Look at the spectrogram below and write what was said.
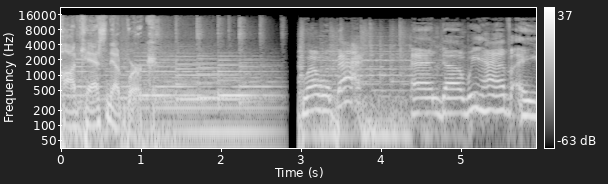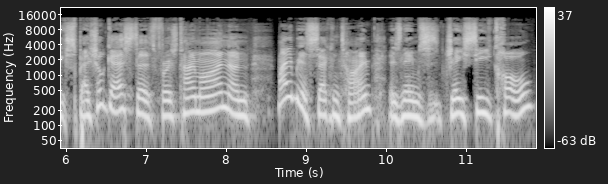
Podcast Network. Well, we're back, and uh, we have a special guest. Uh, his first time on, and might be his second time. His name's J.C. Cole,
